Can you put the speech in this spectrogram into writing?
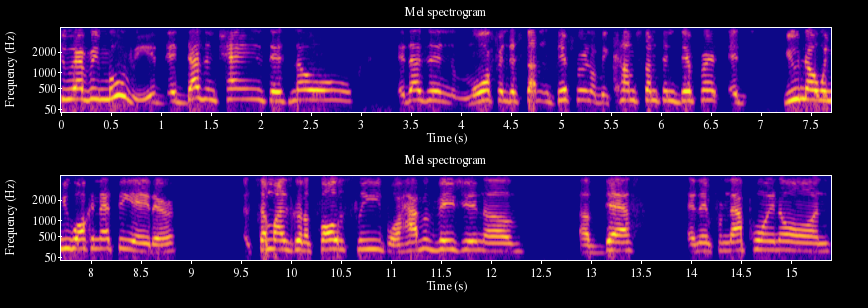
to every movie. It, it doesn't change. There's no. It doesn't morph into something different or become something different. It's you know when you walk in that theater, somebody's gonna fall asleep or have a vision of of death, and then from that point on,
